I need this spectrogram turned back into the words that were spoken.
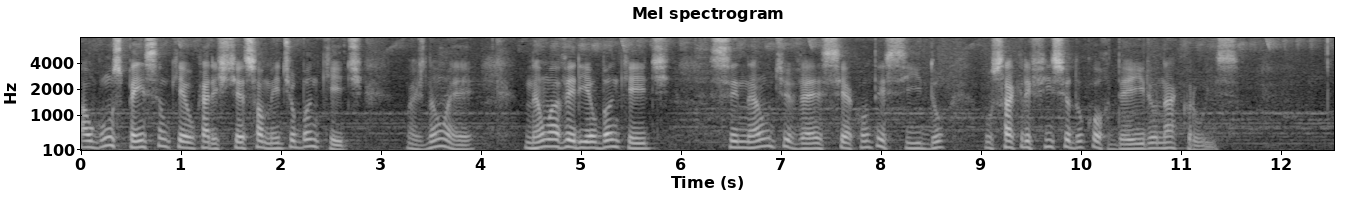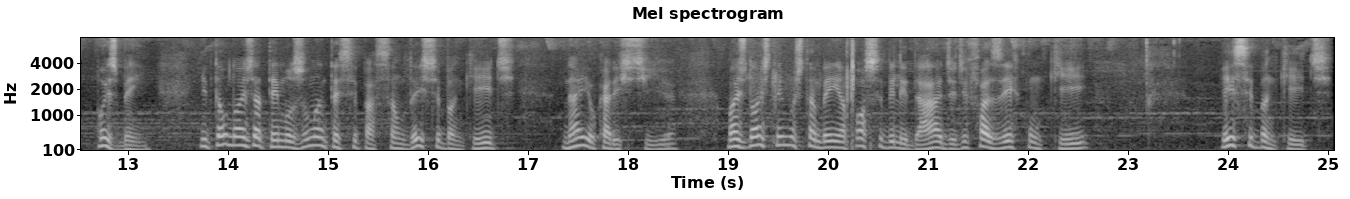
Alguns pensam que a Eucaristia é somente o banquete, mas não é. Não haveria o banquete se não tivesse acontecido o sacrifício do Cordeiro na cruz. Pois bem, então nós já temos uma antecipação deste banquete na Eucaristia, Mas nós temos também a possibilidade de fazer com que esse banquete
